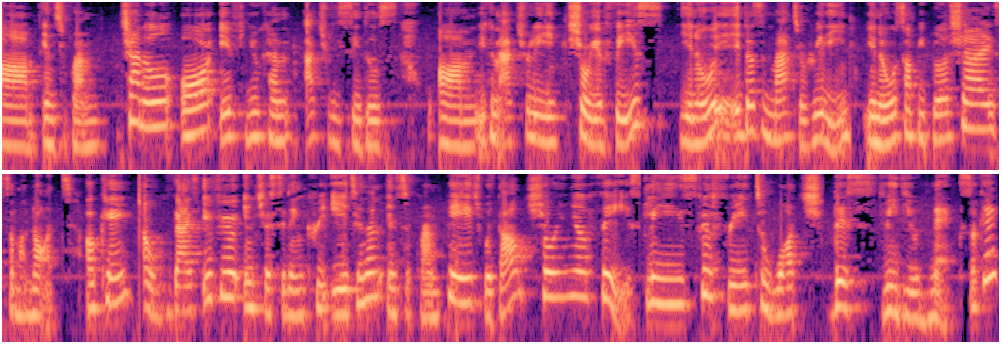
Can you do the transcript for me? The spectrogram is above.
um, Instagram channel, or if you can actually see those, um, you can actually show your face. You know, it, it doesn't matter really. You know, some people are shy, some are not. Okay. Oh, guys, if you're interested in creating an Instagram page without showing your face, please feel free to watch this video next. Okay.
